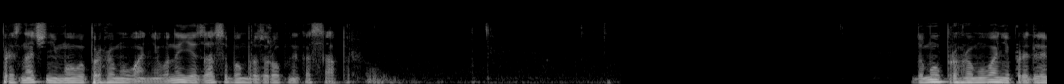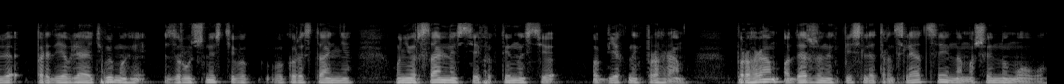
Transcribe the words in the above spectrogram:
призначені мови програмування. Вони є засобом розробника SAPR. До мов програмування пред'являють вимоги зручності використання, універсальності, ефективності об'єктних програм, програм, одержаних після трансляції на машинну мову.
